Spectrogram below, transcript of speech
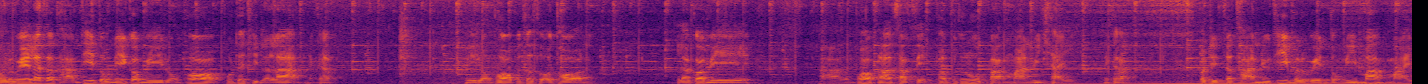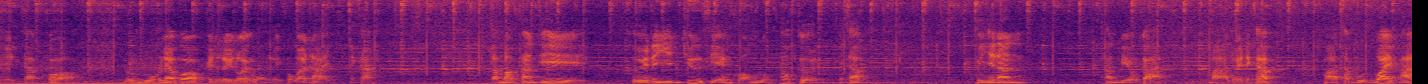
บริเวณและสถานที่ตรงนี้ก็มีหลวงพ่อพุทธชินราชนะครับ มีหลวงพ่อพุทธโสธรแล้วก็มี หลวงพ่อพระศักดิ์สิทธิ์พระพุทธรูปปางมารวิชัยนะครับประดิษฐานอยู่ที่บริเวณตรงนี้มากมายเลยครับ ก็รวมๆแล้วก็เป็นร้อยๆองค์เลยก็ว่าได้นะครับสำหรับท่านที่เคยได้ยินชื่อเสียงของหลวงพ่อเกิดนะครับมิฉะนั้นท่านมีโอกาสมาเลยนะครับ มาทำบุญไหว้พระ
